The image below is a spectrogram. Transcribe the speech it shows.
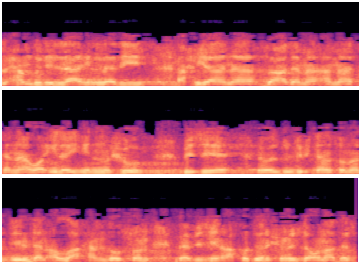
Əlhamdülilləhilləzi əhyənə bədəmə əmətənə və iləyhin nüşur. Bizi öldürdükdən sonra dildən Allah həmd olsun və bizim axır dönüşümüz də onadır.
